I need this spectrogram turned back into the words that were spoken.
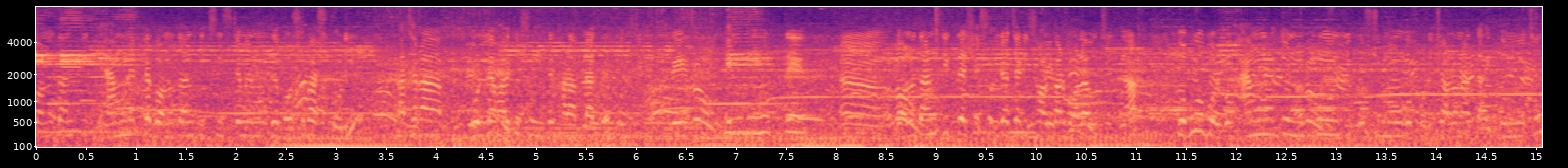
গণতান্ত্রিক, এমন একটা গণতান্ত্রিক সিস্টেমের মধ্যে বসবাস করি। তাছাড়া বললে হয়তো শুনতে খারাপ লাগবে এই মুহূর্তে গণতান্ত্রিক দেশে স্বৈরাচারী সরকার বলা উচিত না। তবুও বলব, এমন একজন মুখ্যমন্ত্রী পশ্চিমবঙ্গ পরিচালনার দায়িত্ব নিয়েছেন।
